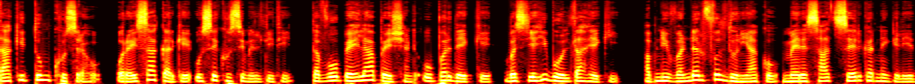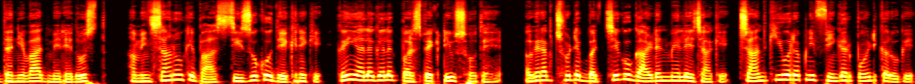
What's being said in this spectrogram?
ताकि तुम खुश रहो और ऐसा करके उसे खुशी मिलती थी। तब वो पहला पेशेंट ऊपर देख के बस यही बोलता है कि, अपनी वंडरफुल दुनिया को मेरे साथ शेयर करने के लिए धन्यवाद मेरे दोस्त। हम इंसानों के पास चीज़ों को देखने के कई अलग अलग पर्सपेक्टिव्स होते हैं। अगर आप छोटे बच्चे को गार्डन में ले जाके चाँद की ओर अपनी फिंगर पॉइंट करोगे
